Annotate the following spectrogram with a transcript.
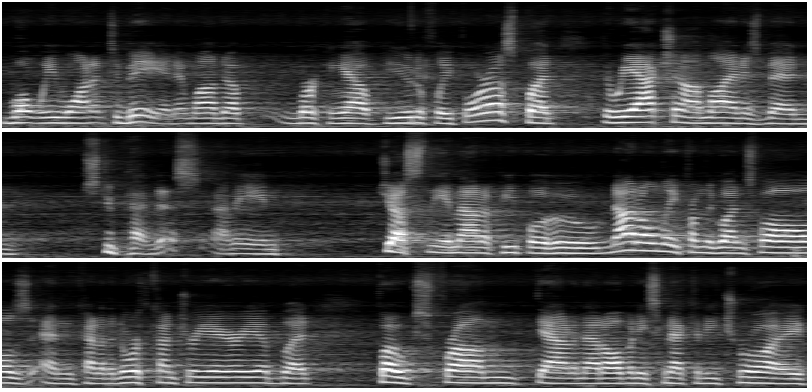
what we want it to be, and it wound up working out beautifully for us. But the reaction online has been stupendous. I mean, just the amount of people who, not only from the Glens Falls and kind of the North Country area, but folks from down in that Albany, Schenectady, Troy,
